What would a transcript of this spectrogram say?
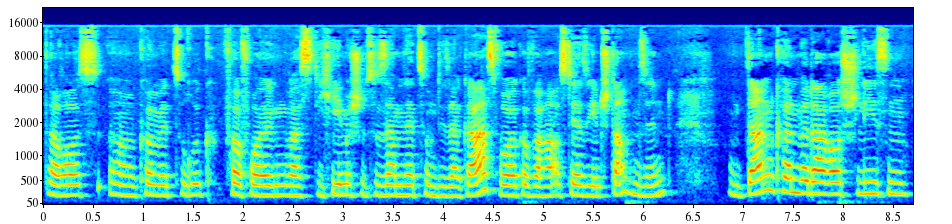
Daraus äh, können wir zurückverfolgen, was die chemische Zusammensetzung dieser Gaswolke war, aus der sie entstanden sind. Und dann können wir daraus schließen,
